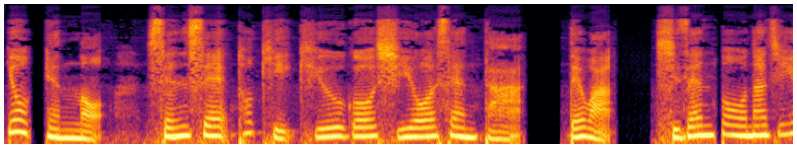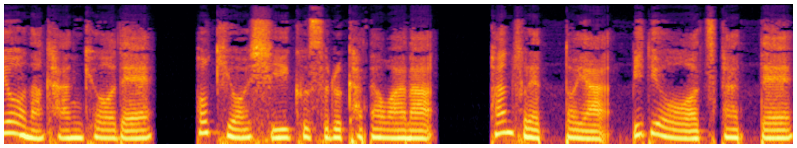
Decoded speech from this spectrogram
幼稚園の先生と寄宿舎使用センター自然と同じような環境で子供を育する方々パンフレットやビデオを使って。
